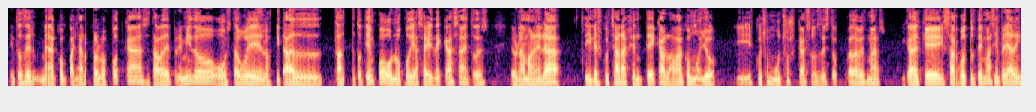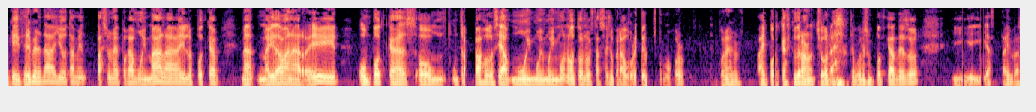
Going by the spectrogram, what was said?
entonces me acompañaron los podcasts, estaba deprimido o estaba en el hospital tanto tiempo o no podía salir de casa. Entonces era una manera y de escuchar a gente que hablaba como yo. Y escucho muchos casos de esto, cada vez más. Y cada vez que saco el tema, siempre hay alguien que dice, es verdad, yo también pasé una época muy mala y los podcasts me, me ayudaban a reír. O un podcast o un, un trabajo que sea muy, muy, muy monótono, estás súper aburrido, a lo mejor te pones, hay podcasts que duran ocho horas, te pones un podcast de eso y, y ya está, y vas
